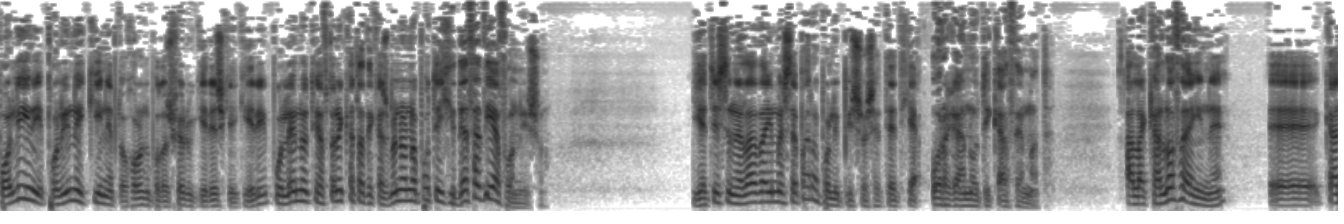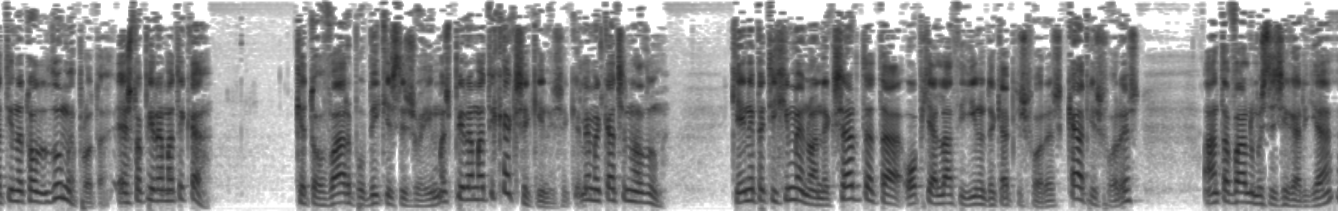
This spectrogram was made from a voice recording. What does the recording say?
Πολλοί, πολλοί είναι εκείνοι από το χώρο του ποδοσφαίρου, κυρίες και κύριοι, που λένε ότι αυτό είναι καταδικασμένο να αποτύχει. Δεν θα διαφωνήσω. Γιατί στην Ελλάδα είμαστε πάρα πολύ πίσω σε τέτοια οργανωτικά θέματα. Αλλά καλό θα είναι ε, κάτι να το δούμε πρώτα, έστω πειραματικά. Και το βάρ που μπήκε στη ζωή μας πειραματικά ξεκίνησε. Και λέμε κάτσε να δούμε. Και είναι πετυχημένο. Ανεξάρτητα τα όποια λάθη γίνονται κάποιες φορές, κάποιες φορές, αν τα βάλουμε στη ζυγαριά,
